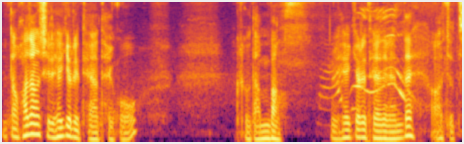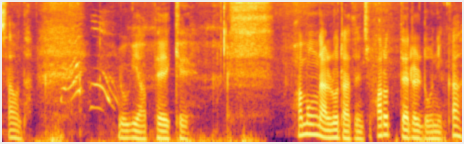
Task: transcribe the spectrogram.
일단 화장실이 해결이 돼야 되고 그리고 난방. 해결이 돼야 되는데 아저 싸운다 여기 앞에 이렇게 화목난로라든지 화롯대를 놓으니까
